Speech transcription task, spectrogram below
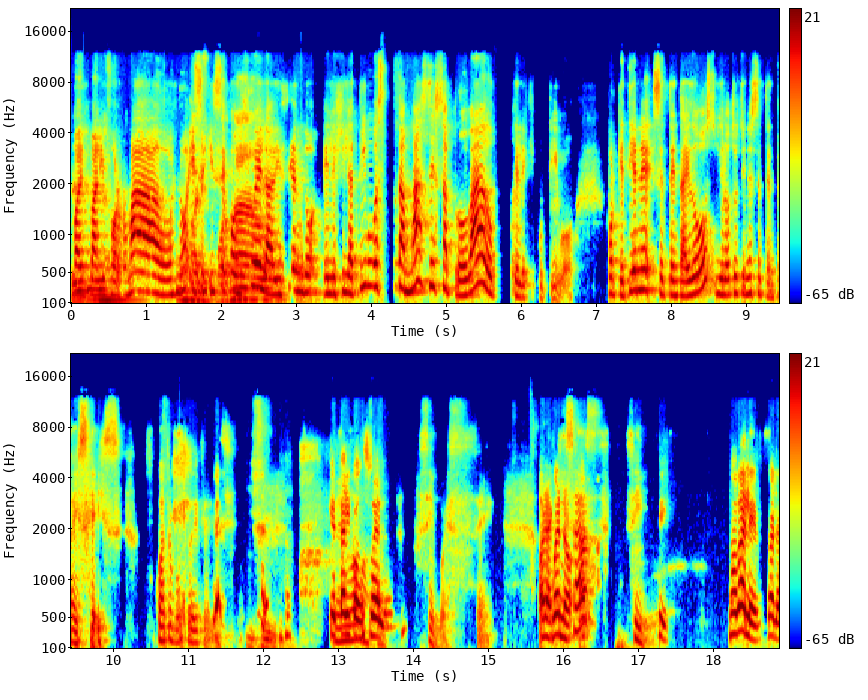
Mal, informados, ¿no? y, se, y, se, consuela diciendo, el legislativo está más desaprobado que el ejecutivo, porque tiene 72 y el otro tiene 76 cuatro puntos de diferencia. ¿Qué tal consuelo? Sí, pues, sí. Ahora, bueno, quizás, ah, sí. sí. No, dale, dale.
